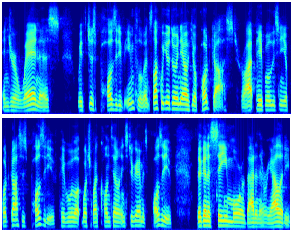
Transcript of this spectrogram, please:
and your awareness with just positive influence, like what you're doing now with your podcast, right? People listening to your podcast is positive. People watch my content on Instagram, it's positive. They're going to see more of that in their reality.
